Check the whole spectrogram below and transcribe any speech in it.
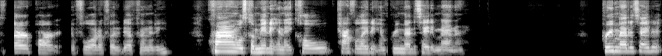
the third part in Florida for the death penalty, crime was committed in a cold, calculated, and premeditated manner. Premeditated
